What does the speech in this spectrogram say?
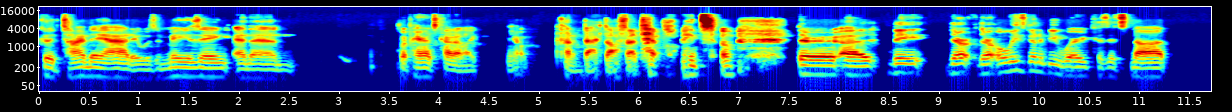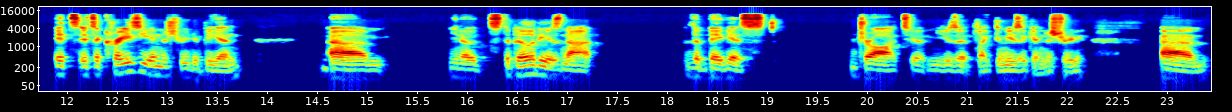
good time they had. It was amazing, and then my parents kind of like you know kind of backed off at that point. So they're uh, they they're they're always going to be worried because it's not it's it's a crazy industry to be in. Um, you know, stability is not the biggest draw to music, like the music industry. Um,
